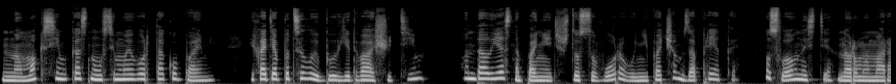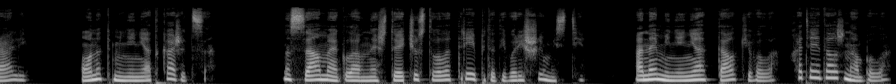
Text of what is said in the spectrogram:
Но Максим коснулся моего рта губами, и хотя поцелуй был едва ощутим, он дал ясно понять, что Суворову нипочем запреты, условности, нормы морали. Он от меня не откажется. Но самое главное, что я чувствовала трепет от его решимости. Она меня не отталкивала, хотя и должна была.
